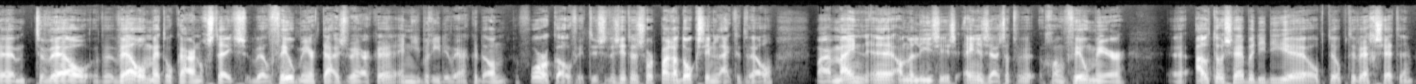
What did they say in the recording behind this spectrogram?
Um, terwijl we wel met elkaar nog steeds wel veel meer thuiswerken en hybride werken dan voor COVID. Dus er zit een soort paradox in, lijkt het wel. Maar mijn uh, analyse is enerzijds dat we gewoon veel meer uh, auto's hebben die die uh, op, de, op de weg zetten.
